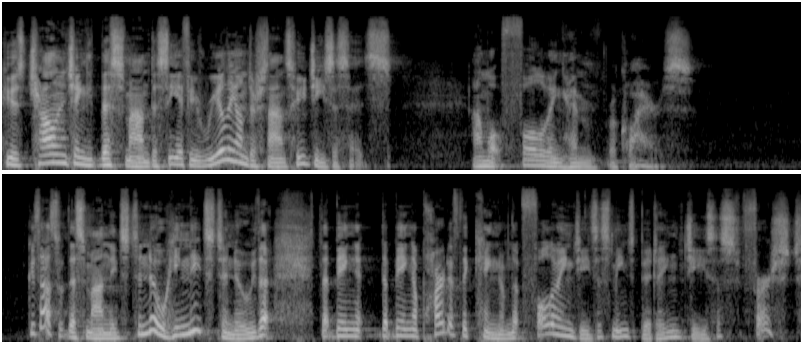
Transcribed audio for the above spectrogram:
who is challenging this man to see if he really understands who Jesus is and what following him requires. Because that's what this man needs to know. He needs to know that, that, being, that being a part of the kingdom, that following Jesus means putting Jesus first.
